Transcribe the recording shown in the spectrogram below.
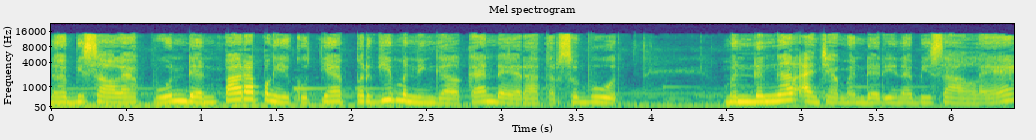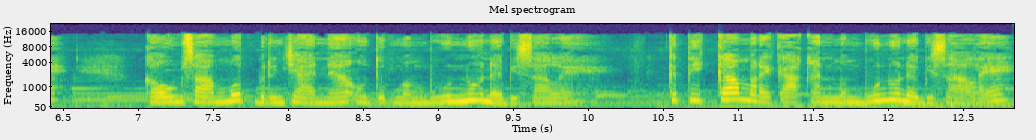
Nabi Saleh pun dan para pengikutnya pergi meninggalkan daerah tersebut. Mendengar ancaman dari Nabi Saleh, kaum Samud berencana untuk membunuh Nabi Saleh. Ketika mereka akan membunuh Nabi Saleh,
